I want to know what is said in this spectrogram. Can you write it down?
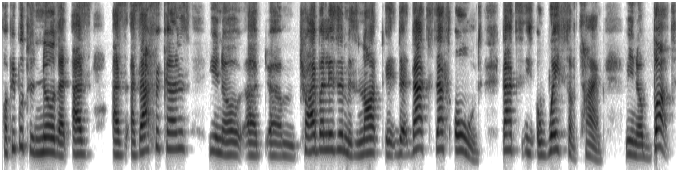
for people to know that as as as Africans, you know, uh, um, tribalism is not eh, that- that's that's old. That's a waste of time, you know. But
